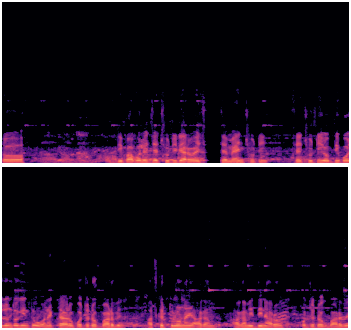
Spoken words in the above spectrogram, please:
তো দীপাবলির যে ছুটিটা রয়েছে মেন ছুটি সেই ছুটি অবধি পর্যন্ত কিন্তু অনেকটা আরও পর্যটক বাড়বে। আজকের তুলনায় আগাম, আগামী দিন আরও পর্যটক বাড়বে।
